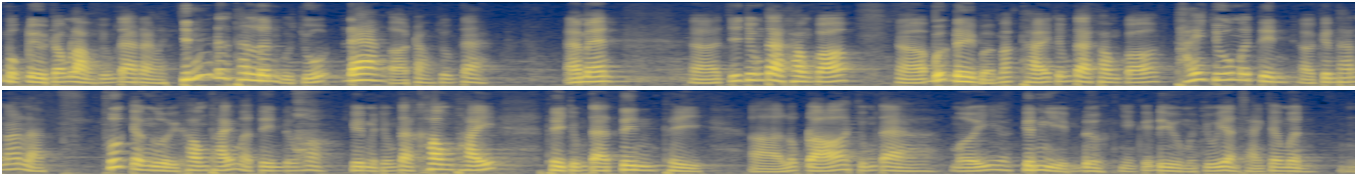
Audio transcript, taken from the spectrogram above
một điều trong lòng chúng ta rằng là chính Đức Thánh Linh của Chúa đang ở trong chúng ta. Amen. À, chứ chúng ta không có à, bước đi bởi mắt thấy, chúng ta không có thấy Chúa mới tin. ở Kinh Thánh nói là phước cho người không thấy mà tin đúng không? Khi mà chúng ta không thấy thì chúng ta tin thì à, lúc đó chúng ta mới kinh nghiệm được những cái điều mà Chúa dành sẵn cho mình. Ừ,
